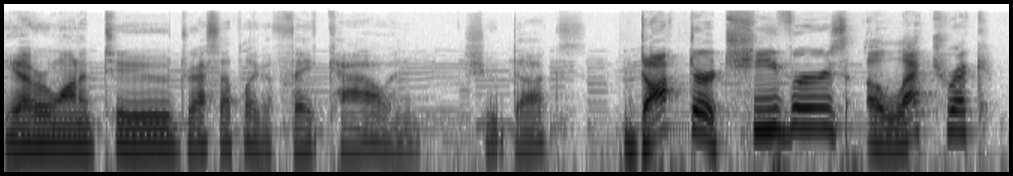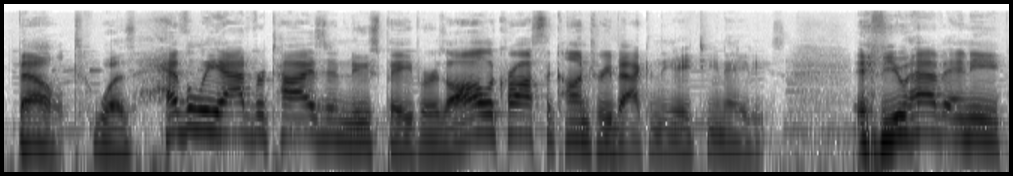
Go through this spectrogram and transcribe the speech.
You ever wanted to dress up like a fake cow and shoot ducks? Dr. Cheever's electric belt was heavily advertised in newspapers all across the country back in the 1880s. If you have any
